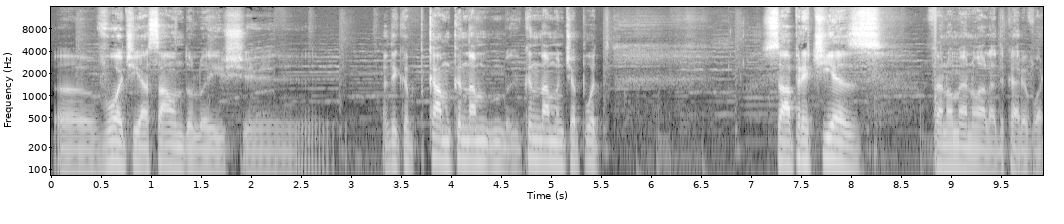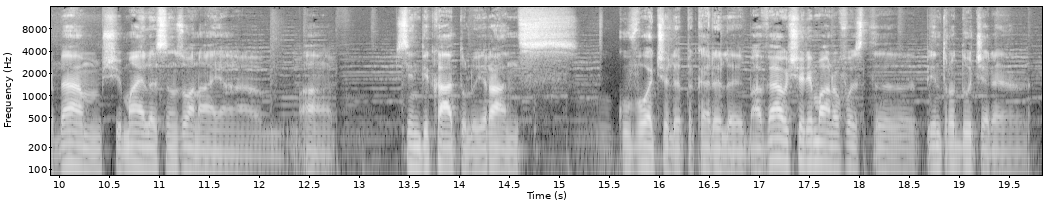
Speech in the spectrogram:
uh, vocii, a soundului și adică cam când am, când am început să apreciez fenomenul ăla de care vorbeam și mai ales în zona aia a sindicatului Rans cu vocile pe care le aveau și Riman a fost uh, introducerea uh,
